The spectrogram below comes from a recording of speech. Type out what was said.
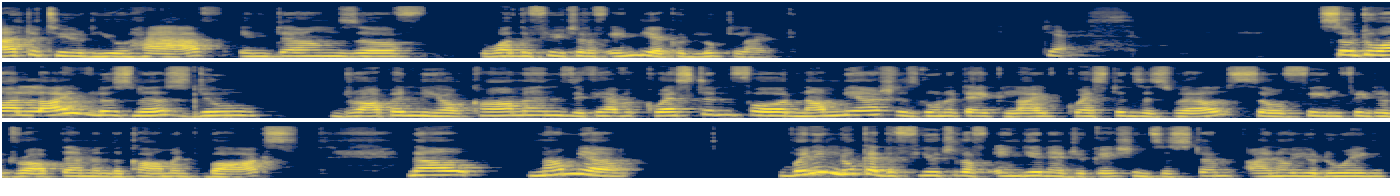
attitude you have in terms of what the future of India could look like. yes So, to our live listeners, do drop in your comments. If you have a question for Namya, she's going to take live questions as well. So, feel free to drop them in the comment box. Now, Namya, when you look at the future of Indian education system, I know you're doing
